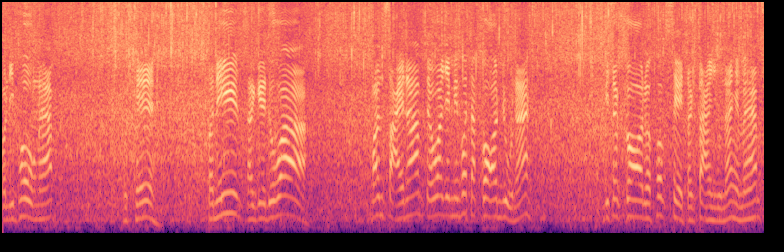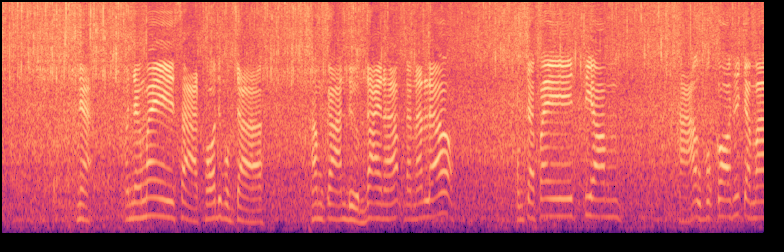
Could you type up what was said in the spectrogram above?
บริโภคนะครับ โอเค ตอนนี้สังเกตดูว่ามันสนะครับแต่ว่าจะมีพวกตะกอนอยู่นะ มีตะกอนหรือพวกเศษต่างๆอยู่นะเห็นไหมครับเนี่ยมันยังไม่สะอาดพอที่ผมจะทำการดื่มได้นะครับ ดังนั้นแล้วผมจะไปเตรียมหาอุปกรณ์ที่จะมา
